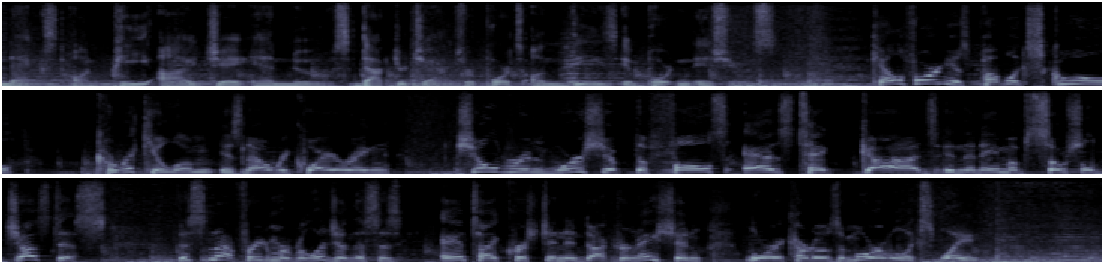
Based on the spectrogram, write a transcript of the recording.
Next on PIJN News, Dr. Chaps reports on these important issues. California's public school curriculum is now requiring children worship the false Aztec gods in the name of social justice. This is not freedom of religion, this is anti Christian indoctrination. Lori Cardoza Moore will explain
